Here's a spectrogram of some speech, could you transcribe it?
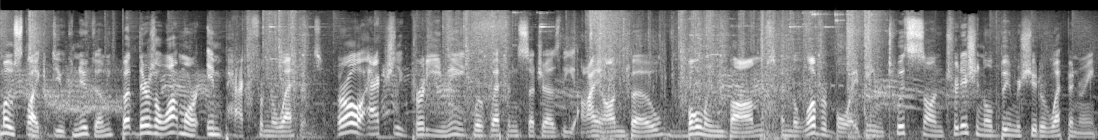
most like Duke Nukem, but there's a lot more impact from the weapons. They're all actually pretty unique, with weapons such as the ion bow, bowling bombs, and the lover boy being twists on traditional boomer shooter weaponry.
